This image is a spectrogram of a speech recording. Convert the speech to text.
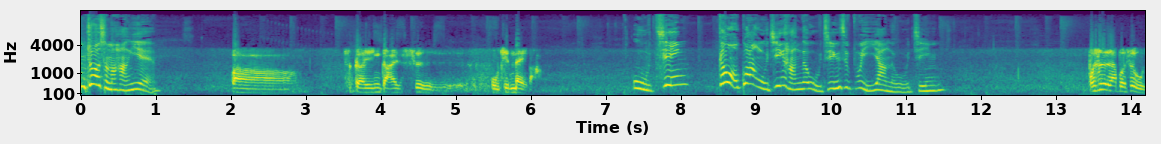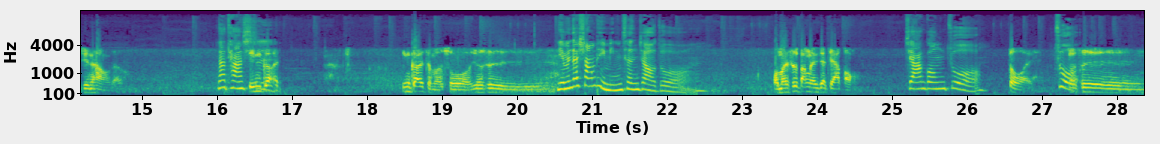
你做什么行业？呃，这个应该是五金类吧？五金，跟我逛五金行的五金是不一样的五金。不是，它不是五金行的，那它是应该应该怎么说？就是你们的商品名称叫做我们是帮人家加工，加工做对，做就是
